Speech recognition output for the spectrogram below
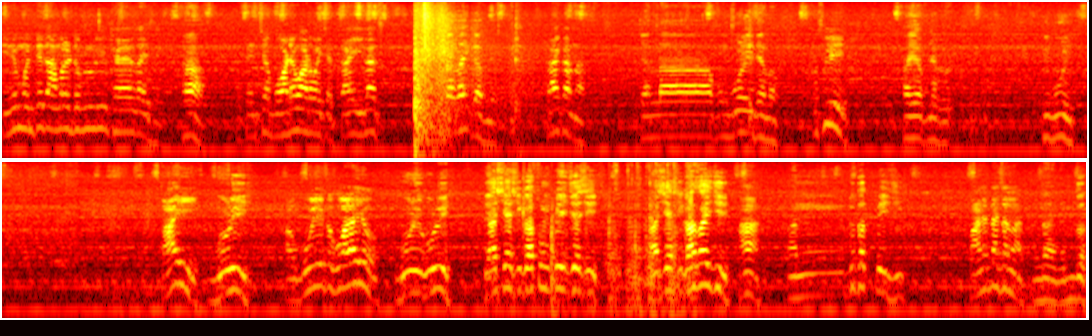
तिने म्हणते तर आम्हाला डब्ल्यू खेळायला जायचं हा. त्यांच्या बॉड्या वाढवायच्या काय इलाज? तुला काय का आपल्या काय करणार? त्यांना आपण गोळी देणार. कसली? आहे आपल्याकडे. ती गोळी. काय? गोळी. अहो, गोळी का गोळा येऊ गोळी गोळी. ती अशी अशी घासून प्यायची अशी. अशी अशी घासायची. हा. आणि दुधात प्यायची. पाण्यात नाही चालणार? नाही नाही दुधात.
